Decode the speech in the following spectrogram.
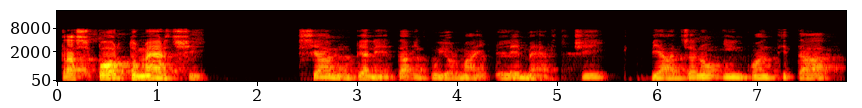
trasporto merci, siamo un pianeta in cui ormai le merci viaggiano in quantità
